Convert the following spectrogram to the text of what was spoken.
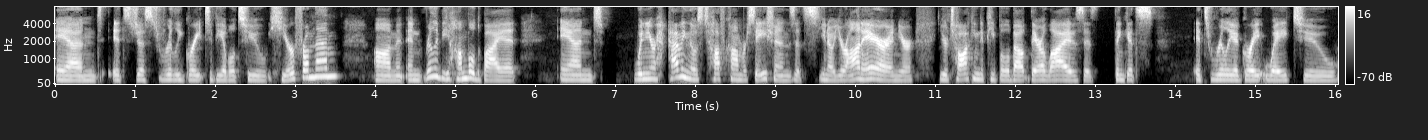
and it's just really great to be able to hear from them um, and, and really be humbled by it. And when you're having those tough conversations it's you know you're on air and you're you're talking to people about their lives i think it's it's really a great way to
